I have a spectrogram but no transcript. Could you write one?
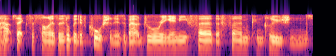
perhaps exercise a little bit of caution is about drawing any further firm conclusions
